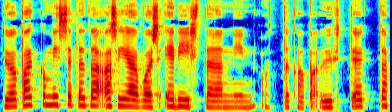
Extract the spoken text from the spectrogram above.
työpaikka, missä tätä asiaa voisi edistää, niin ottakaapa yhteyttä.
